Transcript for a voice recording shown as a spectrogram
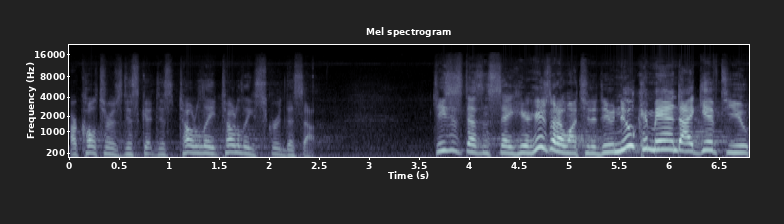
Our culture has just, just totally, totally screwed this up. Jesus doesn't say here, here's what I want you to do. New command I give to you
